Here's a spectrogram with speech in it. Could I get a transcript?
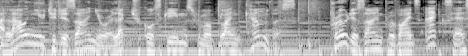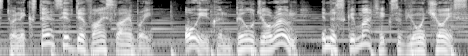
Allowing you to design your electrical schemes from a blank canvas, ProDesign provides access to an extensive device library, or you can build your own in the schematics of your choice.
